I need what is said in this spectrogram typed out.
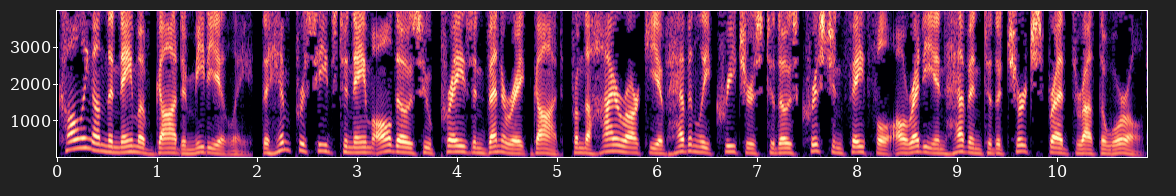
Calling on the name of God immediately, the hymn proceeds to name all those who praise and venerate God, from the hierarchy of heavenly creatures to those Christian faithful already in heaven to the Church spread throughout the world.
